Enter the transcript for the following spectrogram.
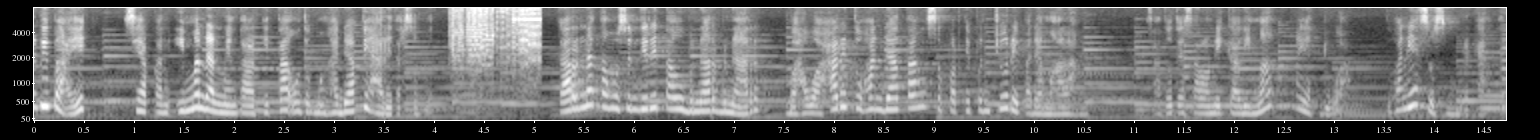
Lebih baik siapkan iman dan mental kita untuk menghadapi hari tersebut. Karena kamu sendiri tahu benar-benar bahwa hari Tuhan datang seperti pencuri pada malam. 1 Tesalonika 5 ayat 2. Tuhan Yesus memberkati.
